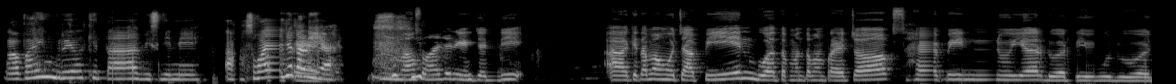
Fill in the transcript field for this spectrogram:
Ngapain, Bril, kita habis gini? Langsung aja Oke. kali ya? Hmm, langsung aja nih. Jadi uh, kita mau ngucapin buat teman-teman Precox Happy New Year 2022.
